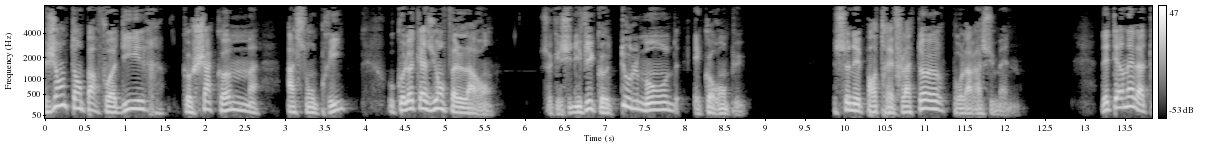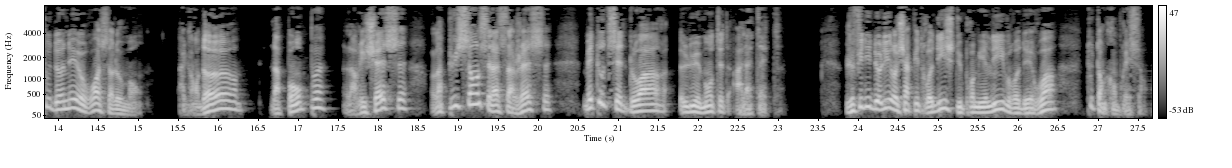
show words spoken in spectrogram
J'entends parfois dire que chaque homme a son prix ou que l'occasion fait larron, ce qui signifie que tout le monde est corrompu. Ce n'est pas très flatteur pour la race humaine. L'Éternel a tout donné au roi Salomon, la grandeur, la pompe, la richesse, la puissance et la sagesse, mais toute cette gloire lui est montée à la tête. Je finis de lire le chapitre 10 du premier livre des rois tout en compressant.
